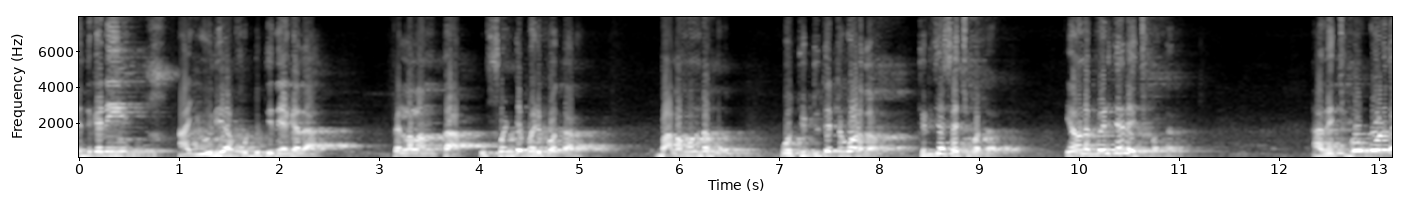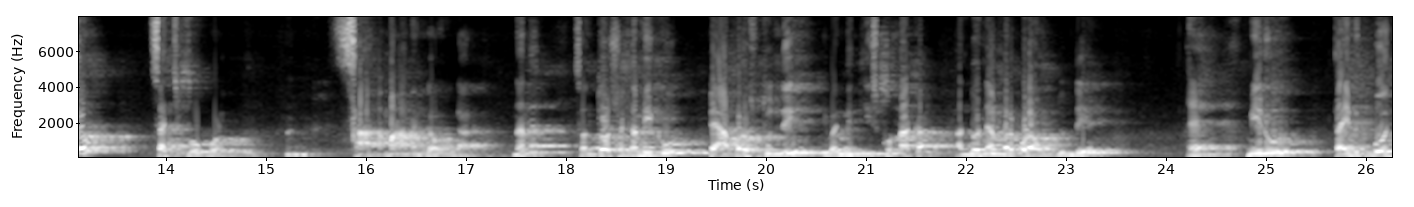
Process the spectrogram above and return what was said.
ఎందుకని? ఆ యూరియా ఫుడ్ తినే కదా. పిల్లలంతా ఉఫ్ అంటే పడిపోతారు. బలం ఉండదు. ఓ తిట్టు తిట్టకూడదు. తిడితే చచ్చిపోతారు. ఏమైనా పెడితే రెచ్చిపోతారు. ఆ రెచ్చిపోకూడదు చచ్చిపోకూడదు. సమానంగా ఉండాలి. నన్ను సంతోషంగా మీకు పేపర్ వస్తుంది. ఇవన్నీ తీసుకున్నాక అందులో నెంబర్ కూడా ఉంటుంది. మీరు టైంకి ఫోన్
